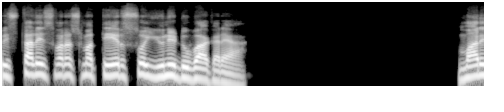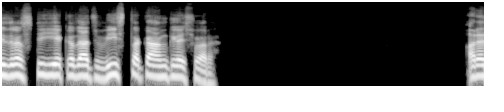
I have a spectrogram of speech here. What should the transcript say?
પિસ્તાલીસ વર્ષમાં તેરસો યુનિટ ઊભા કર્યા. મારી દ્રષ્ટિએ કદાચ વીસ ટકા અંકલેશ્વર. અને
